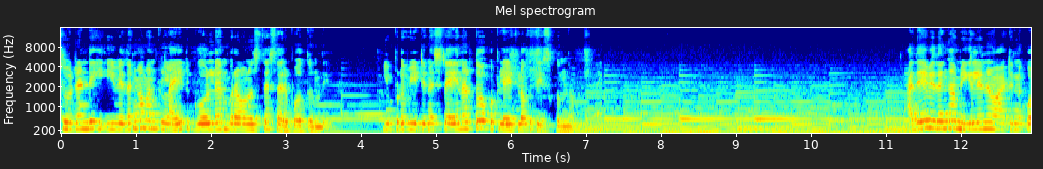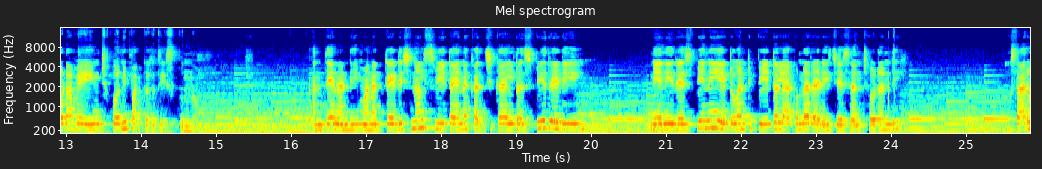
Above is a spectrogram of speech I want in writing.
చూడండి ఈ విధంగా మనకు లైట్ గోల్డెన్ బ్రౌన్ వస్తే సరిపోతుంది. ఇప్పుడు వీటిని స్టెయినర్తో ఒక ప్లేట్లోకి తీసుకుందాం. అదే విధంగా మిగిలిన వాటిని కూడా వేయించుకొని పక్కకు తీసుకుందాం. అంతేనండి మన ట్రెడిషనల్ స్వీట్ అయిన కజ్జికాయల రెసిపీ రెడీ. నేను ఈ రెసిపీని ఎటువంటి పీట లేకుండా రెడీ చేశాను చూడండి. ఒకసారి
